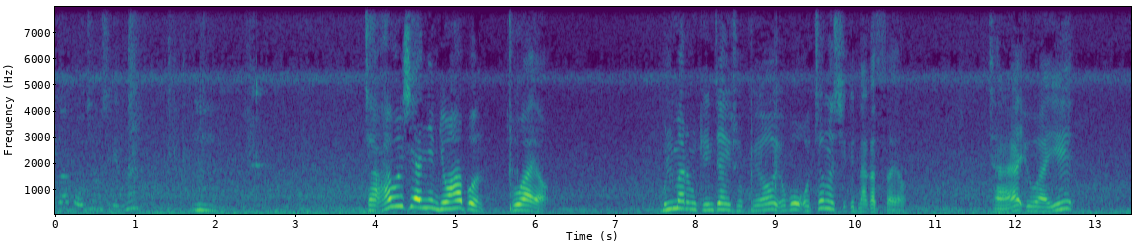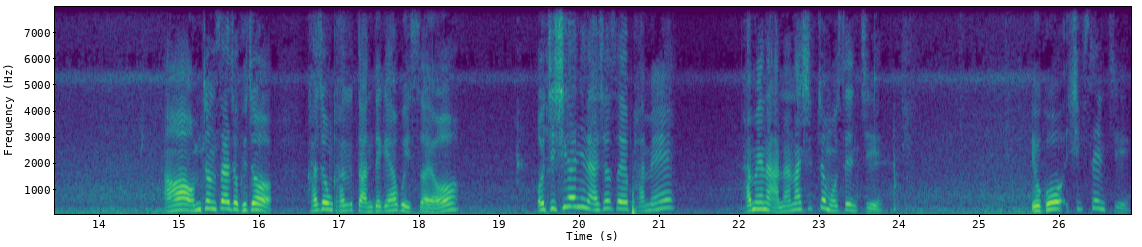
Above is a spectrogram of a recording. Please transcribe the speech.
이거 아까 5천 원씩 했나? 응. 자, 하울시아님 요 화분 좋아요. 물 마르면 굉장히 좋고요. 요거 5천 원씩 나갔어요. 자, 요 아이. 아, 엄청 싸죠. 그죠? 가져온 가격도 안 되게 하고 있어요. 어찌 시간이 나셨어요, 밤에? 밤에는 안 하나? 10.5cm. 요거 10cm.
